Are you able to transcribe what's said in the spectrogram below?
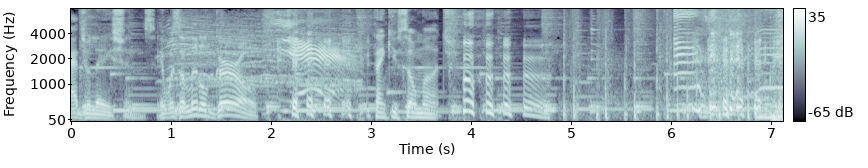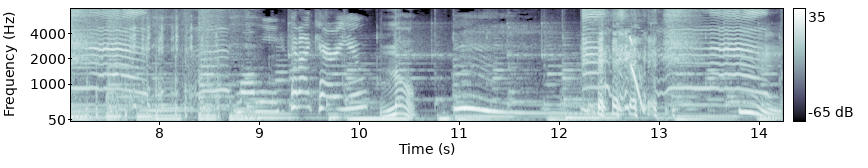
Congratulations. It was a little girl. Yeah! Thank you so much. Mommy, can I carry you? No. Hmm. Hmm.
